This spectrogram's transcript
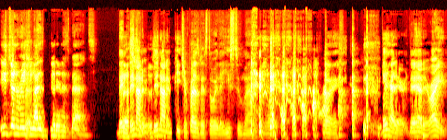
Each generation Yeah. got its good and its bads. They That's they're not true, they're not impeaching presidents the way they used to, man. Like, they had it they had it right.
